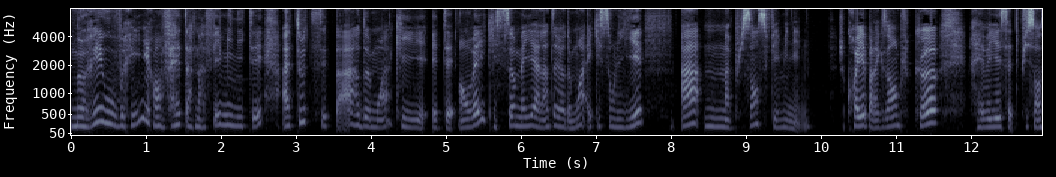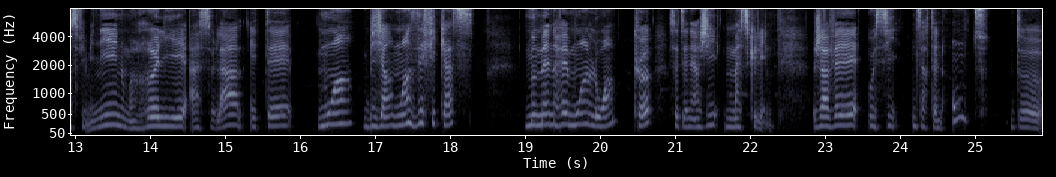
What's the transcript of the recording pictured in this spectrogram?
me réouvrir en fait à ma féminité, à toutes ces parts de moi qui étaient en veille, qui sommeillaient à l'intérieur de moi et qui sont liées à ma puissance féminine. Je croyais par exemple que réveiller cette puissance féminine ou me relier à cela était moins bien, moins efficace, me mènerait moins loin cette énergie masculine. J'avais aussi une certaine honte de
